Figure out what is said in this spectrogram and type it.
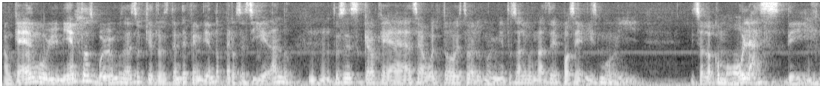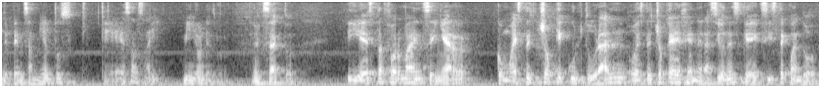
Aunque haya movimientos, volvemos a eso, que los estén defendiendo, pero se sigue dando. Entonces creo que ya se ha vuelto esto de los movimientos algo más de poserismo y, y solo como olas de, de pensamientos que esas hay millones, bro. Exacto. Y esta forma de enseñar como este choque cultural o este choque de generaciones que existe cuando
